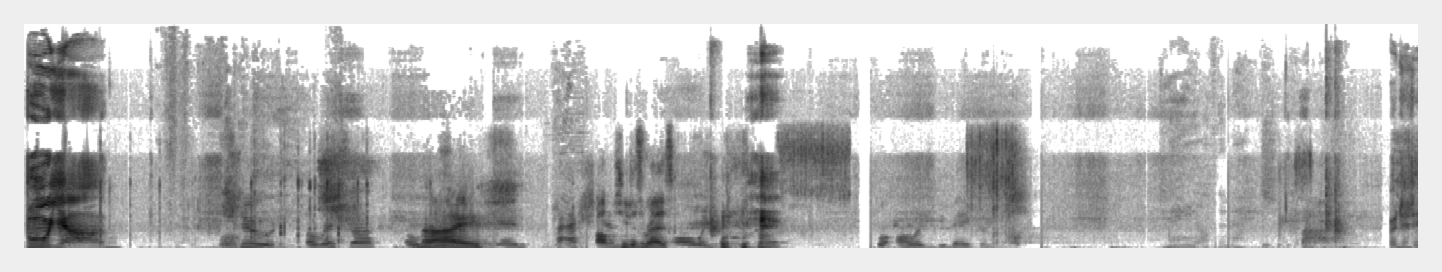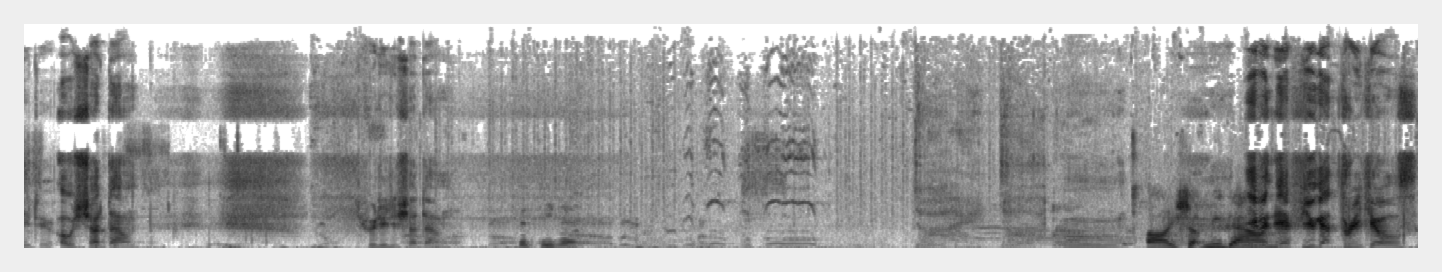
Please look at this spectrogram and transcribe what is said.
Booyah! Dude, Orisa, Orisa, Nice. and Bastion Oh, she just will res. Always will always be Bay for me. What did he do? Oh, shut down. Who did he shut down? Good see this. Oh, he shut me down. Even if you got three kills,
